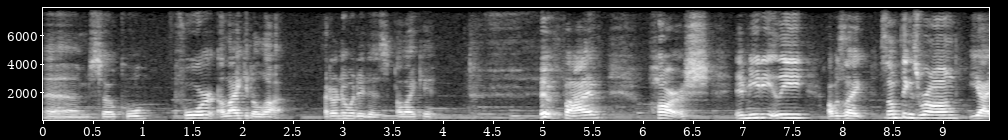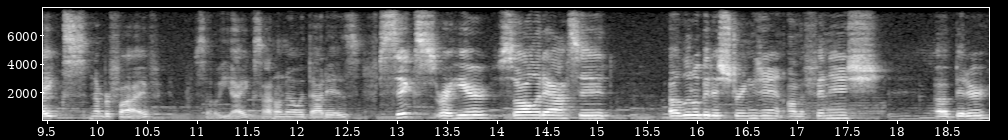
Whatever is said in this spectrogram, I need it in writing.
Um, so cool. Four, I like it a lot. I don't know what it is. I like it. five, harsh. Immediately, I was like, something's wrong. Yikes. Number five. So yikes. I don't know what that is. Six, right here, solid acid. A little bit astringent on the finish. Uh, bitter.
